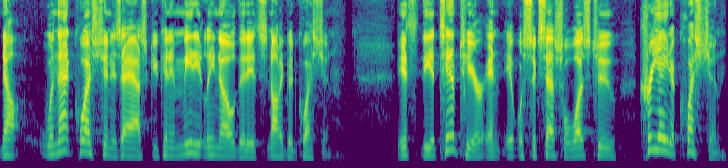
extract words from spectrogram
Now, when that question is asked, you can immediately know that it's not a good question. It's the attempt here, and it was successful, was to create a question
